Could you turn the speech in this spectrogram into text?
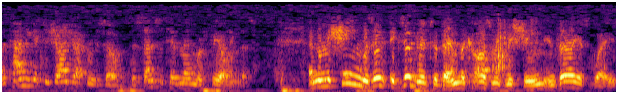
the time you get to Jean-Jacques Rousseau, the sensitive men were feeling this. And the machine was exhibited to them, the cosmic machine, in various ways,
